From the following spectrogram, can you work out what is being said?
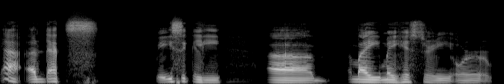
yeah, uh, that's basically uh, my my history or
